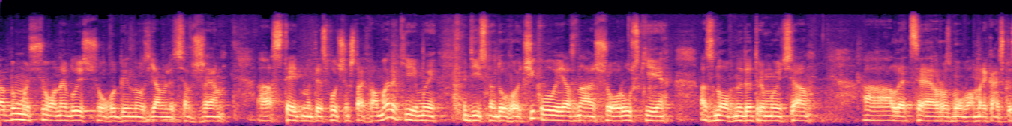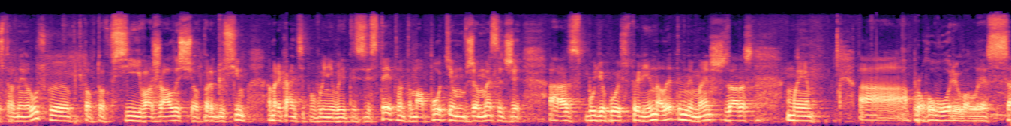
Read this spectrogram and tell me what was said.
Я думаю, що найближчу годину з'являться вже стейтменти Сполучених Штатів Америки. І ми дійсно довго очікували. Я знаю, що русські знов не дотримуються. Але це розмова американської сторони і руської. Тобто всі вважали, що передусім американці повинні вийти зі стейтментом, а потім вже меседжі з будь-якої сторін. Але тим не менш зараз ми проговорювали з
